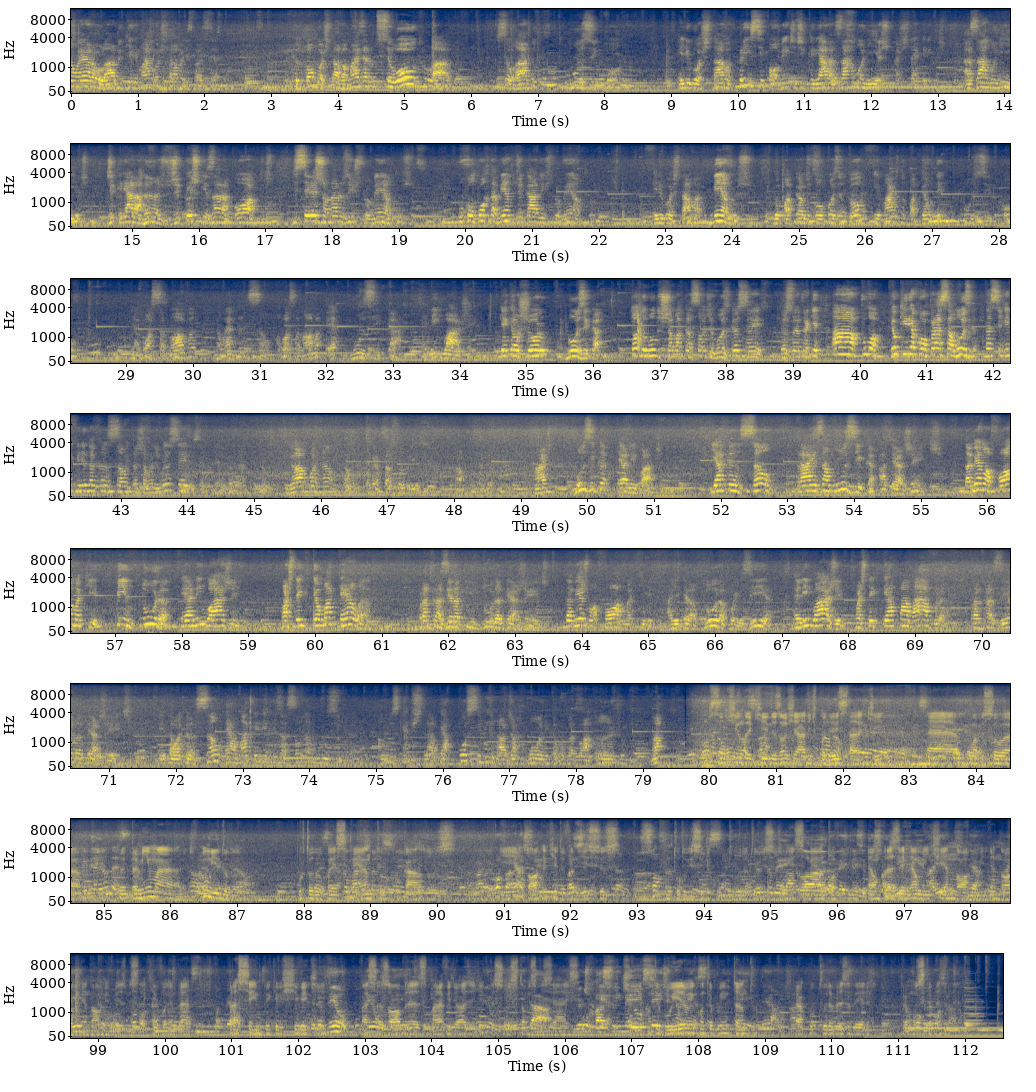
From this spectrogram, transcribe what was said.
não era o lado que ele mais gostava de fazer. O que o Tom gostava mais era do seu outro lado, do seu lado músico. Ele gostava principalmente de criar as harmonias, as técnicas, as harmonias, de criar arranjos, de pesquisar acordes, de selecionar os instrumentos, o comportamento de cada instrumento. Ele gostava menos do papel de compositor e mais do papel de músico. A bossa nova não é canção, a bossa nova é música, é linguagem. O que é o choro? Música. Todo mundo chama a canção de música, eu sei. Eu sou entro aqui, ah, pô, eu queria comprar essa música. Está se referindo à canção e está chamando de música, eu sei, você não tem problema. Ah, pois não, então, vamos conversar sobre isso. Não. Mas música é a linguagem. E a canção traz a música até a gente. Da mesma forma que pintura é a linguagem, mas tem que ter uma tela para trazer a pintura até a gente. Da mesma forma que a literatura, a poesia, é linguagem, mas tem que ter a palavra para trazê-la até a gente. Então a canção é a materialização da música. A música é abstrata, é a possibilidade harmônica para fazer o arranjo. Né? sentindo aqui lisonjeado de poder estar aqui. É uma pessoa, para mim, uma, um ídolo por todo o conhecimento, o Carlos e a toca aqui do Vinícius, com tudo isso de cultura, tudo isso de conhecimento. É um prazer realmente enorme, enorme, enorme mesmo estar aqui. Vou lembrar para sempre que eu estive aqui com essas obras maravilhosas de pessoas tão especiais que contribuíram e contribuem tanto para a cultura brasileira, para a música brasileira.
